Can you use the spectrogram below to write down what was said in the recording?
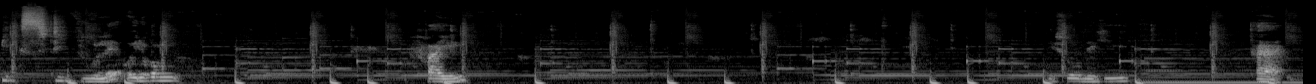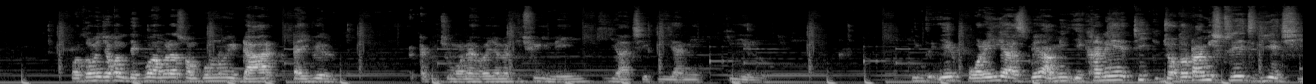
পিক্স টিপ বলে ওই রকমই ফাইল এসো দেখি। হ্যাঁ প্রথমে যখন দেখব আমরা সম্পূর্ণ ওই ডার্ক টাইপের একটা কিছু মনে হবে যেন কিছুই নেই, কি আছে কি জানি, কি এলো। কিন্তু এর পরেই আসবে, আমি এখানে ঠিক যতটা আমি স্ট্রেচ দিয়েছি,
